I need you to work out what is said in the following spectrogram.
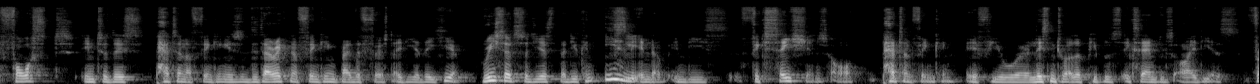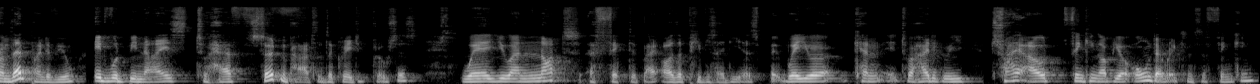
forced forced into this pattern of thinking, is the direction of thinking by the first idea they hear. Research suggests that you can easily end up in these fixations or pattern thinking if you uh, listen to other people's examples or ideas. From that point of view, it would be nice to have certain parts of the creative process where you are not affected by other people's ideas, but where you can, to a high degree, try out thinking up your own directions of thinking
